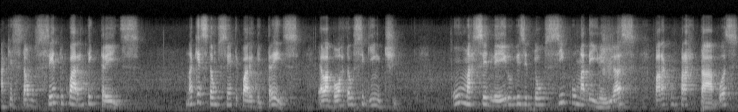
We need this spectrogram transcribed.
a questão 143. Na questão 143, ela aborda o seguinte: um marceneiro visitou cinco madeireiras para comprar tábuas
